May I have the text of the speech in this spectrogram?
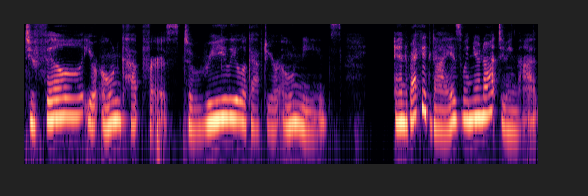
To fill your own cup first, to really look after your own needs and recognize when you're not doing that.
